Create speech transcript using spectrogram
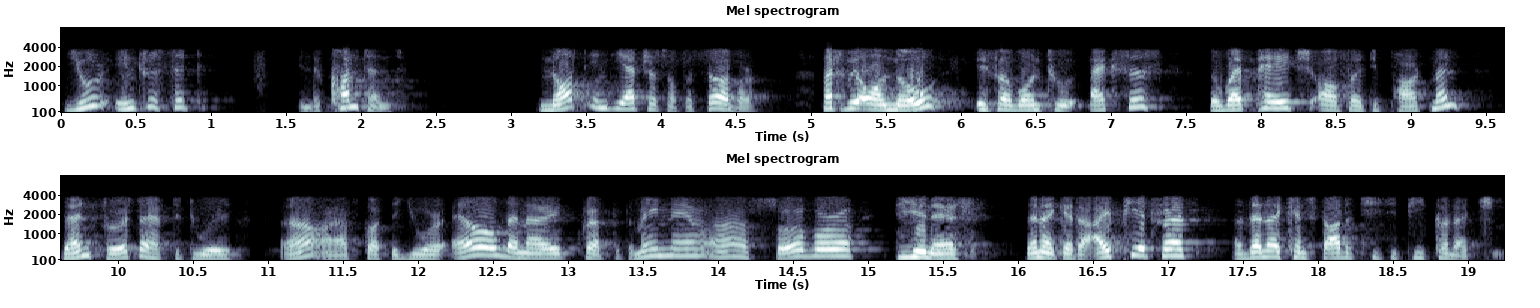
you're interested in the content, not in the address of a server. But we all know if I want to access the web page of a department, then first I have to do it. Uh, I've got the URL, then I grab the domain name, uh, server, DNS. Then I get an IP address, and then I can start a TCP connection.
